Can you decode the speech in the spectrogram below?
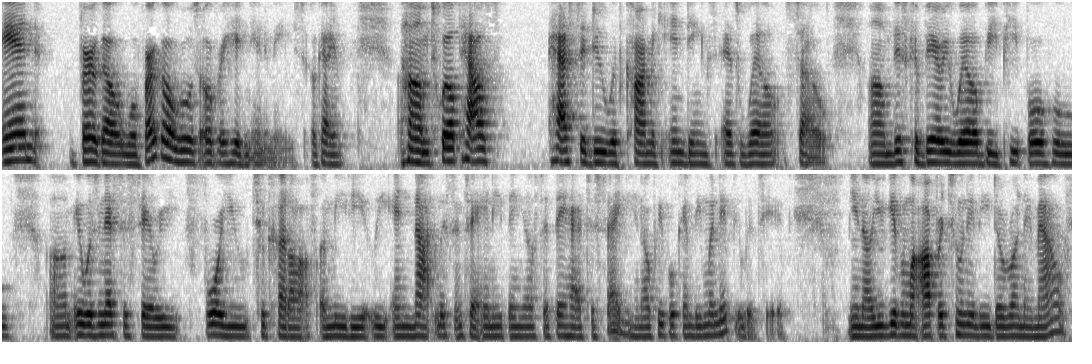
and Virgo, well, Virgo rules over hidden enemies, okay? Um, 12th house has to do with karmic endings as well. So um, this could very well be people who um, it was necessary for you to cut off immediately and not listen to anything else that they had to say. You know, people can be manipulative. You know, you give them an opportunity to run their mouth,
